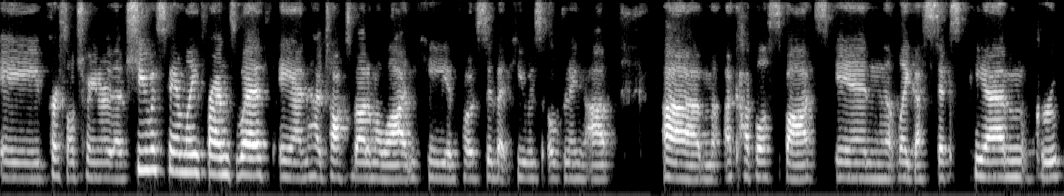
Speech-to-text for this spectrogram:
a personal trainer that she was family friends with and had talked about him a lot and he had posted that he was opening up um, a couple of spots in like a 6 p.m group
